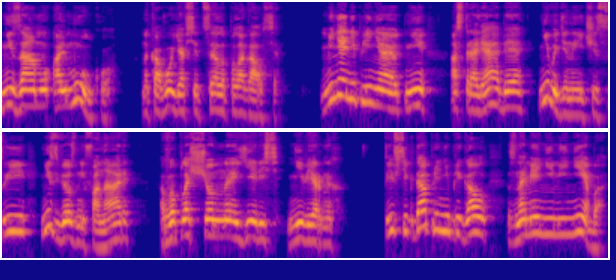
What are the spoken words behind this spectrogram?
Низаму Альмулку, на кого я всецело полагался. Меня не пленяют ни астролябия, ни водяные часы, ни звездный фонарь, воплощенная ересь неверных. Ты всегда пренебрегал знамениями неба,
